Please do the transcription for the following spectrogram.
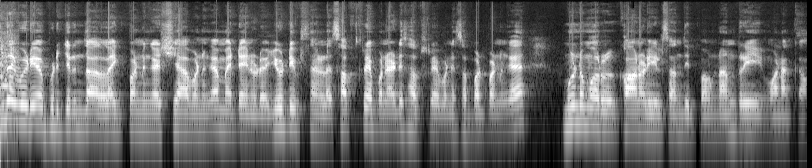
இந்த வீடியோ பிடிச்சிருந்தா லைக் பண்ணுங்கள் ஷேர் பண்ணுங்கள் மற்ற என்னோட யூடியூப் சேனலை சப்ஸ்கிரைப் பண்ணாட்டி சப்ஸ்கிரைப் பண்ணி சப்போர்ட் பண்ணுங்கள் மீண்டும் ஒரு காணொளியில் சந்திப்போம். நன்றி வணக்கம்.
